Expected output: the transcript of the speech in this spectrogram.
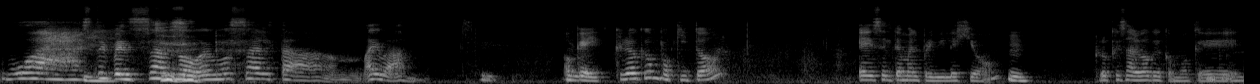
¡Wow! Estoy pensando en voz alta. Ahí va. Sí. Ok, creo que un poquito es el tema del privilegio. Mm. Creo que es algo que como que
